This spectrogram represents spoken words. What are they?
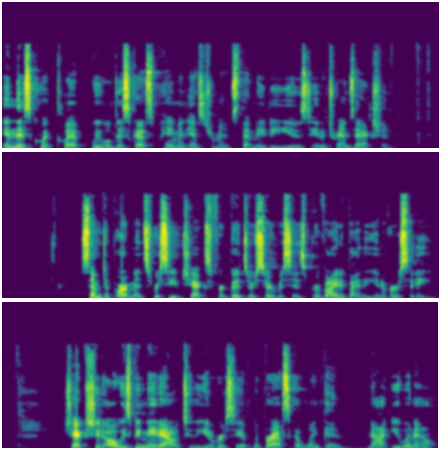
In this quick clip, we will discuss payment instruments that may be used in a transaction. Some departments receive checks for goods or services provided by the university. Checks should always be made out to the University of Nebraska Lincoln, not UNL.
